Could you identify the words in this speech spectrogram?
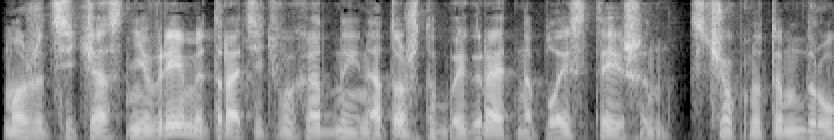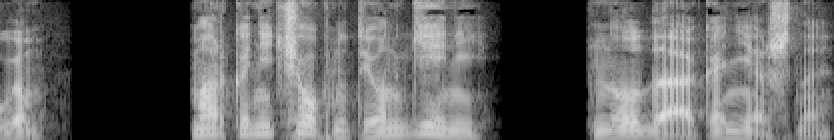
Может, сейчас не время тратить выходные на то, чтобы играть на PlayStation с чокнутым другом?» Марко не чокнутый, он гений». «Ну да, конечно».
